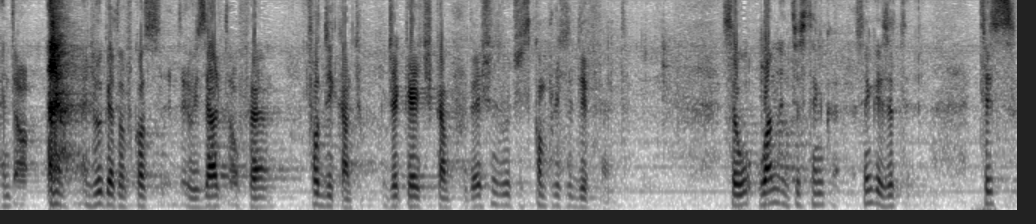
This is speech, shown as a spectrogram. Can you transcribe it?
And, uh, and we get, of course, the result of a 4D gauge computation, which is completely different. So one interesting thing is that this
